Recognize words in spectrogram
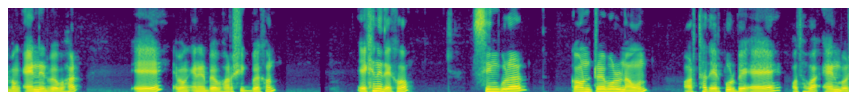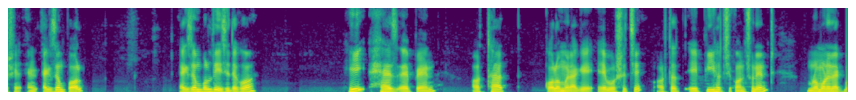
এবং এন এর ব্যবহার, এ এবং এন এর ব্যবহার শিখব এখন। এখানে দেখো সিঙ্গুলার কাউন্টেবল নাউন অর্থাৎ এর পূর্বে এ অথবা এন বসে। এক্সাম্পল এক্সাম্পল দিয়েছি, দেখো। হি হ্যাজ এ পেন অর্থাৎ কলমের আগে এ বসেছে, অর্থাৎ এ পি হচ্ছে কনসোনেন্ট তোমরা মনে রাখব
